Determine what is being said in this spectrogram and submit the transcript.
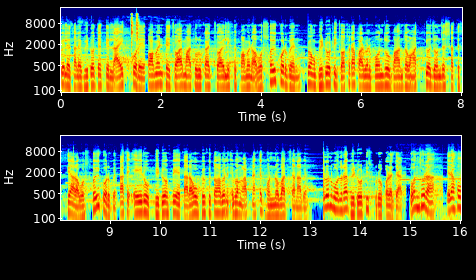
পেলে তাহলে ভিডিওতে একটি লাইক করে কমেন্টে জয় মা দুর্গার জয় লিখে কমেন্ট অবশ্যই করবেন এবং ভিডিওটি যতটা পারবেন বন্ধু, বান্ধব, আত্মীয় জনদের সাথে শেয়ার অবশ্যই করবেন। তাতে এইরূপ ভিডিও পেয়ে তারাও উপকৃত হবেন এবং আপনাকে ধন্যবাদ জানাবেন। চলুন বন্ধুরা, ভিডিওটি শুরু করা যাক। বন্ধুরা, এরকম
